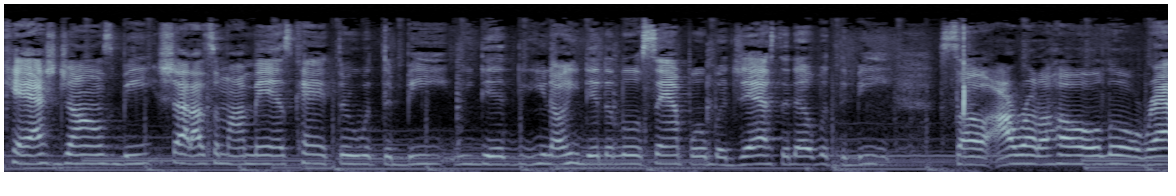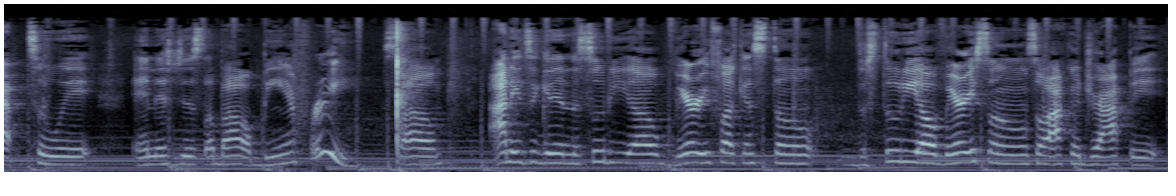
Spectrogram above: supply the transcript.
Cash Jones beat. Shout out to my man's came through with the beat. We did, you know, he did a little sample, but jazzed it up with the beat. So I wrote a whole little rap to it, and it's just about being free. So I need to get in the studio very fucking soon. The studio very soon, so I could drop it.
